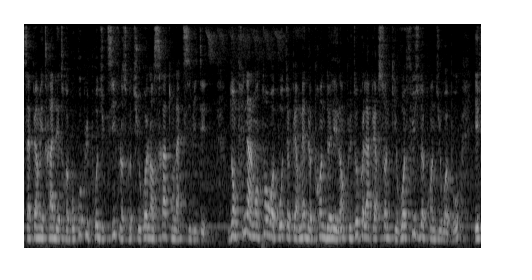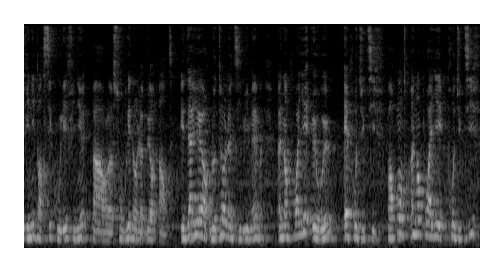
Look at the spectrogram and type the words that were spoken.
ça permettra d'être beaucoup plus productif lorsque tu relanceras ton activité. Donc finalement, ton repos te permet de prendre de l'élan plutôt que la personne qui refuse de prendre du repos et finit par s'écouler, finit par euh, sombrer dans le burn-out. Et d'ailleurs, l'auteur le dit lui-même, un employé heureux est productif. Par contre, un employé productif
